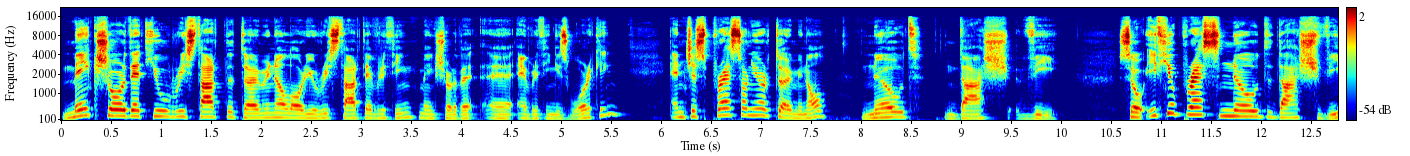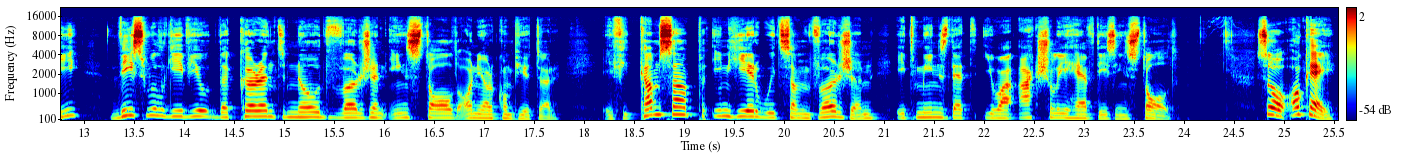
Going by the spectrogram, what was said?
make sure that you restart the terminal or you restart everything, make sure that uh, everything is working, and just press on your terminal node-v. So if you press node-v, this will give you the current node version installed on your computer. If it comes up in here with some version, it means that you are actually have this installed. So, okay,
